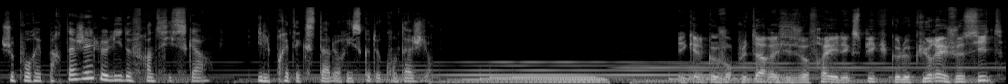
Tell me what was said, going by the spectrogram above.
je pourrais partager le lit de Francisca. Il prétexta le risque de contagion. Et quelques jours plus tard, Régis Geoffrey, il explique que le curé, je cite,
